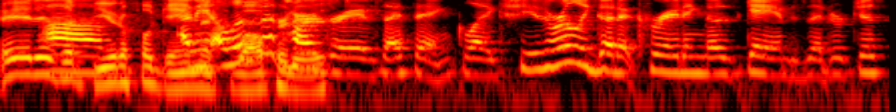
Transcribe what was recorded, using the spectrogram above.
It is a beautiful game I mean, Elizabeth well-produced. Hargraves, I think, like she's really good at creating those games that are just,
